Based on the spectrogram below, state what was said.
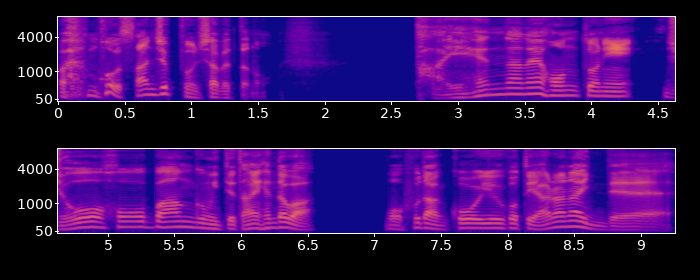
もう30分喋ったの？大変だね、本当に。情報番組って大変だわ。もう普段こういうことやらないんで、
